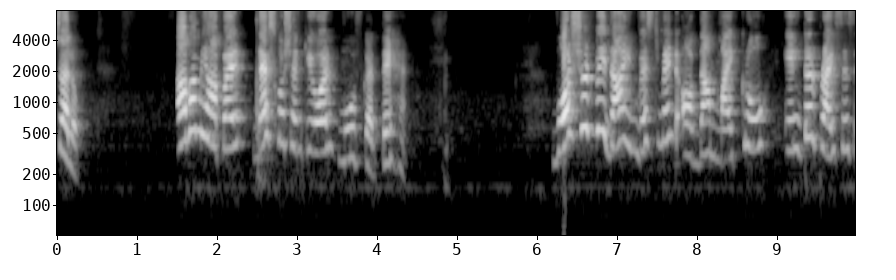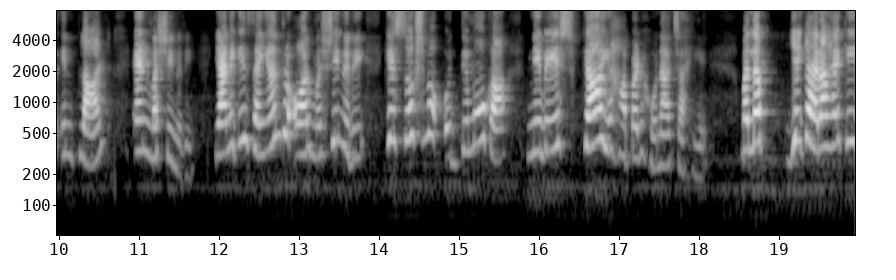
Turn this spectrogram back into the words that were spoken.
चलो। अब हम यहाँ पर नेक्स्ट क्वेश्चन की ओर मूव करते हैं What should be the investment of the micro enterprises in plant and machinery? यानी कि संयंत्र और मशीनरी के सूक्ष्म उद्यमों का निवेश क्या यहाँ पर होना चाहिए मतलब ये कह रहा है कि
